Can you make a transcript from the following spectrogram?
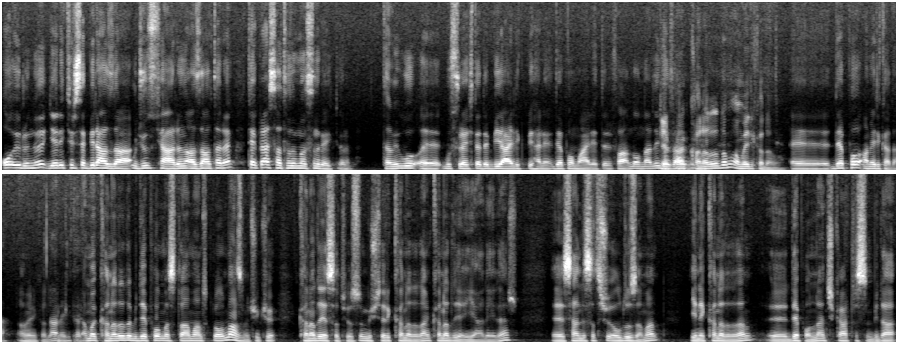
O ürünü gerekirse biraz daha ucuz karını azaltarak tekrar satılmasını bekliyorum. Tabii bu e, bu süreçte de bir aylık bir hani depo maliyetleri falan da onlar da göz Depo ardı. Kanada'da mı Amerika'da mı? E, depo Amerika'da. Amerika'da. Amerika'da. Ama Kanada'da bir depo olması daha mantıklı olmaz mı? Çünkü Kanada'ya satıyorsun, müşteri Kanada'dan Kanada'ya iade eder. E, sen de satış olduğu zaman yine Kanada'dan e, depondan çıkartırsın. Bir daha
